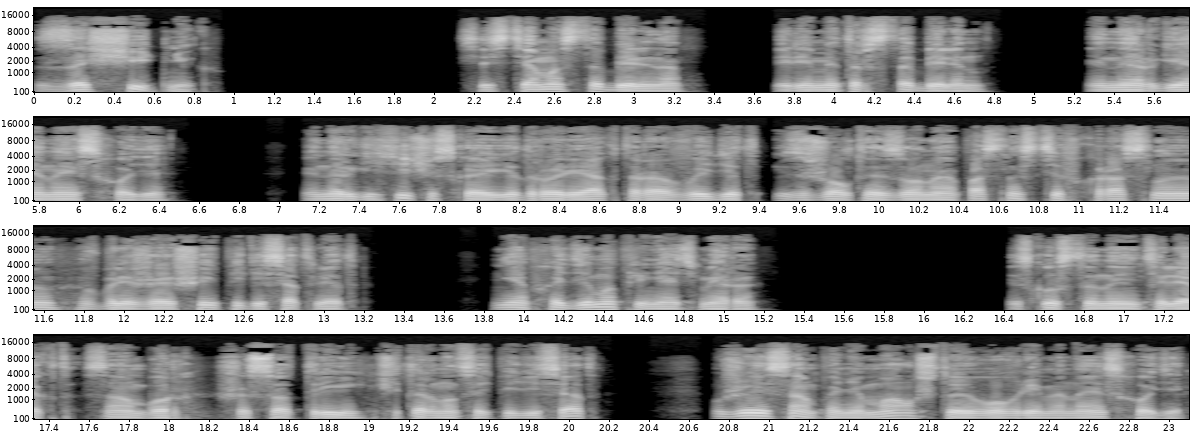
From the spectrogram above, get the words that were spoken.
Защитник. Система стабильна. Периметр стабилен. Энергия на исходе. Энергетическое ядро реактора выйдет из желтой зоны опасности в красную в ближайшие 50 лет. Необходимо принять меры. Искусственный интеллект Самбур 603-1450 уже и сам понимал, что его время на исходе.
